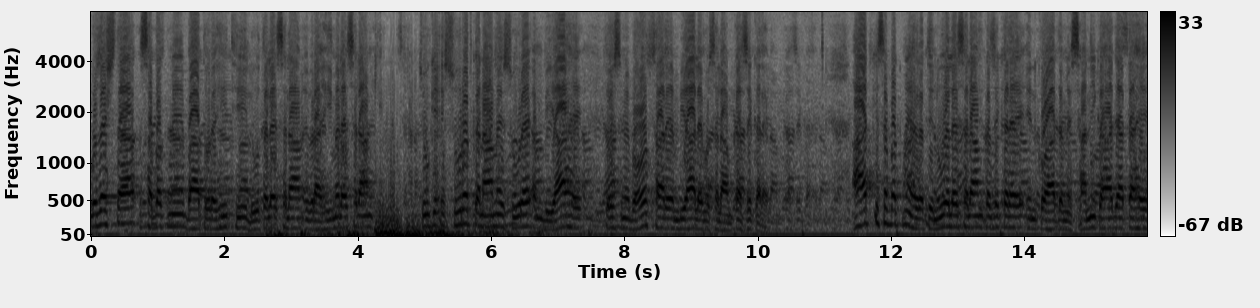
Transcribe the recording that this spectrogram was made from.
گزشتہ سبق میں بات ہو رہی تھی لوت علیہ السلام، ابراہیم علیہ السلام کی۔ چونکہ اس صورت کا نام ہے سورہ انبیاء ہے، تو اس میں بہت سارے انبیاء علیہ السلام کا ذکر ہے۔ آج کے سبق میں حضرت نو علیہ السلام کا ذکر ہے، ان کو آدم ثانی کہا جاتا ہے۔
